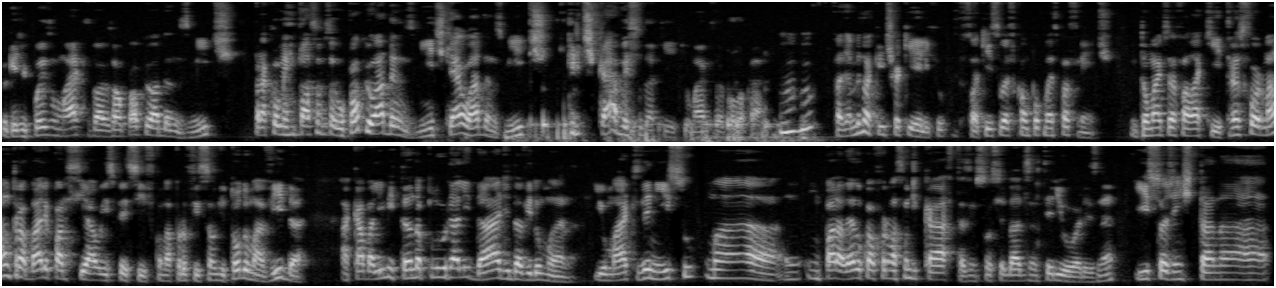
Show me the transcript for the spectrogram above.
Porque depois o Marx vai usar o próprio Adam Smith para comentar sobre isso. O próprio Adam Smith, que é o Adam Smith, criticava isso daqui que o Marx vai colocar Uhum. fazer a mesma crítica que ele, só que isso vai ficar um pouco mais para frente. Então Marx vai falar aqui: transformar um trabalho parcial e específico na profissão de toda uma vida acaba limitando a pluralidade da vida humana. E o Marx vê nisso uma, um, um paralelo com a formação de castas em sociedades anteriores. Né? Isso a gente está na,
